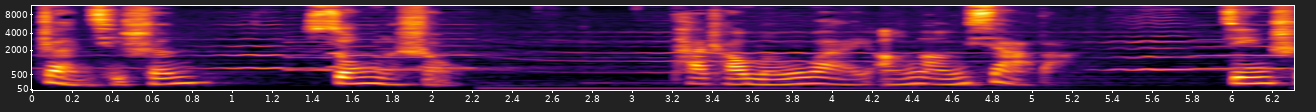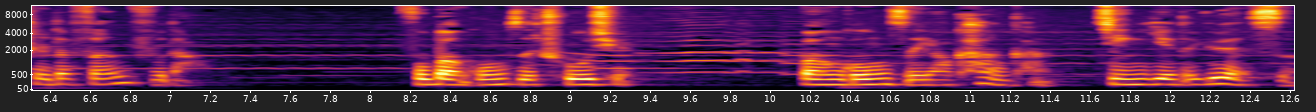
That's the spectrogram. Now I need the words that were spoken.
站起身，松了手，他朝门外昂昂下巴，矜持地吩咐道：“扶本公子出去，本公子要看看。”今夜的月色，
